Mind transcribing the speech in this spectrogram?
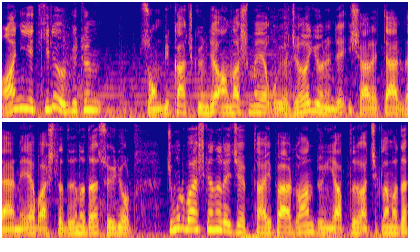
Aynı yetkili örgütün son birkaç günde anlaşmaya uyacağı yönünde işaretler vermeye başladığını da söylüyor. Cumhurbaşkanı Recep Tayyip Erdoğan dün yaptığı açıklamada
